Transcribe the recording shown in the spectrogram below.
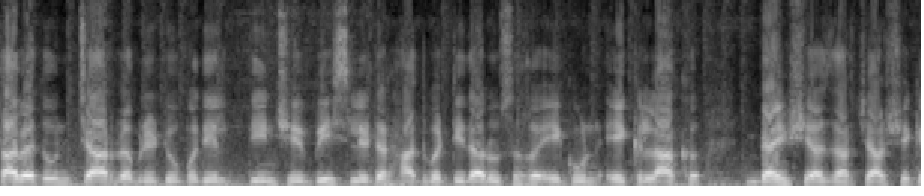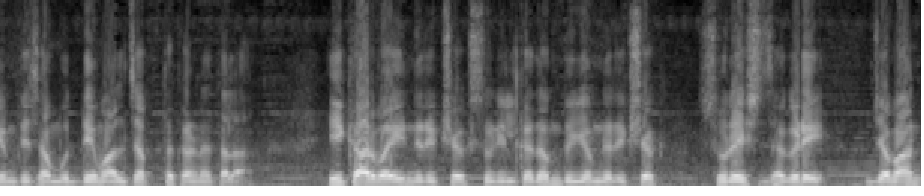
ताब्यातून चार रबरी ट्यूबमधील तीनशे वीस लिटर हातभट्टी दारूसह एकूण एक लाख ब्याऐंशी हजार चारशे किमतीचा मुद्देमाल जप्त करण्यात आला. ही कारवाई निरीक्षक सुनील कदम दुय्यम निरीक्षक सुरेश झगडे जवान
